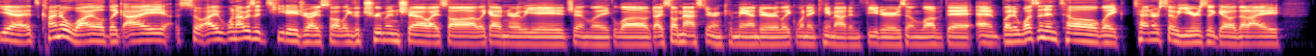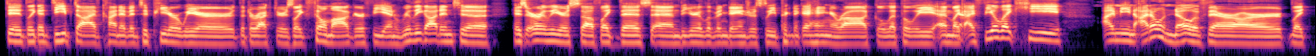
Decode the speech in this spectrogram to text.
Yeah, it's kind of wild. Like I so I when I was a teenager, I saw like the Truman Show. I saw like at an early age and like loved. I saw Master and Commander like when it came out in theaters and loved it. And but it wasn't until like 10 or so years ago that I did like a deep dive kind of into Peter Weir, the director's like filmography, and really got into his earlier stuff like this and The Year Living Dangerously, Picnic at Hanging Rock, Gallipoli. And like I feel like he I mean, I don't know if there are like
